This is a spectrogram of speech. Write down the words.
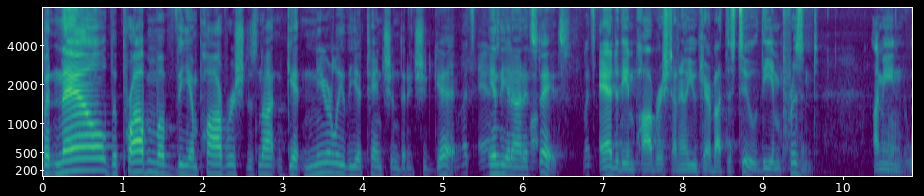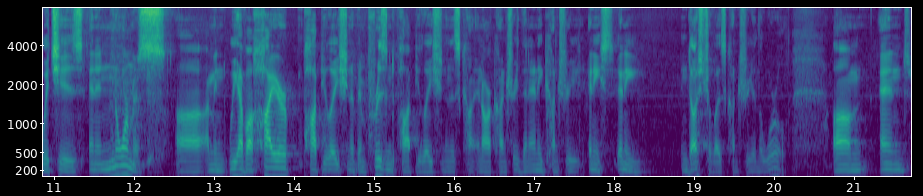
But now the problem of the impoverished does not get nearly the attention that it should get in to the United States. Let's add to the impoverished, I know you care about this too, the imprisoned. I mean, which is an enormous, uh, I mean, we have a higher population of imprisoned population in this, in our country than any country, any, any industrialized country in the world. Um, and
